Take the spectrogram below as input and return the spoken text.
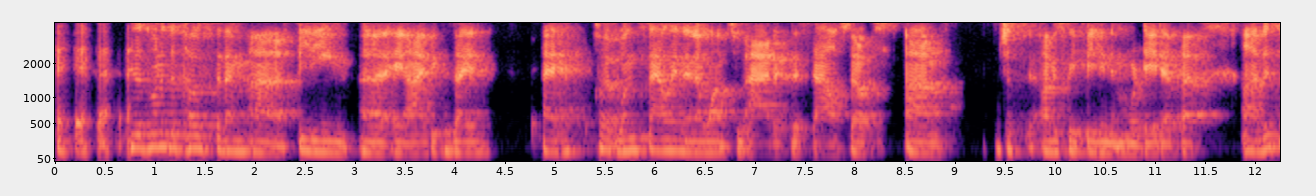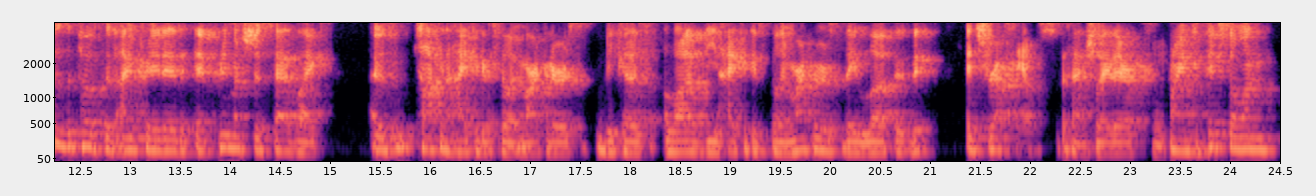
it was one of the posts that I'm uh, feeding uh, AI because I I put one style in and I want to add this style. So um, just obviously feeding it more data. But uh, this was a post that I created. It pretty much just said like I was talking to high ticket affiliate marketers because a lot of the high ticket affiliate marketers they love it's direct sales essentially. They're mm. trying to pitch someone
